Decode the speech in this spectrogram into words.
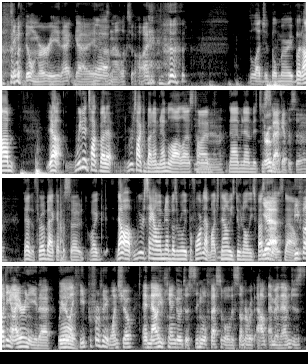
Same with Bill Murray. That guy Yeah. does not look so hot. the legend Bill Murray. But um, yeah, we didn't talk about it. We were talking about Eminem a lot last time. Now Eminem is just Throwback episode. Yeah, the throwback episode. Like now uh, we were saying how Eminem doesn't really perform that much. Now he's doing all these Yeah, festivals now. the fucking irony that we Yeah. are like he performed maybe one show, and now you can't go to a single festival this summer without Eminem just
